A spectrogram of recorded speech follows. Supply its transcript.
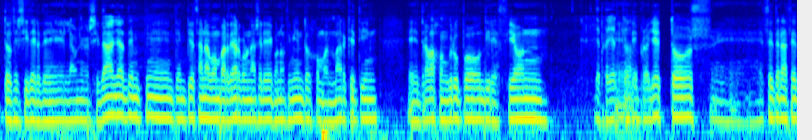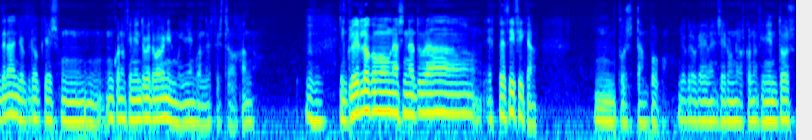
Entonces si desde la universidad ya te, empie- te empiezan a bombardear con una serie de conocimientos como en marketing, eh, trabajo en grupo, dirección de eh, de proyectos, eh, etcétera, etcétera, yo creo que es un, un conocimiento que te va a venir muy bien cuando estés trabajando. Incluirlo como una asignatura específica, mm, pues tampoco. Yo creo que deben ser unos conocimientos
